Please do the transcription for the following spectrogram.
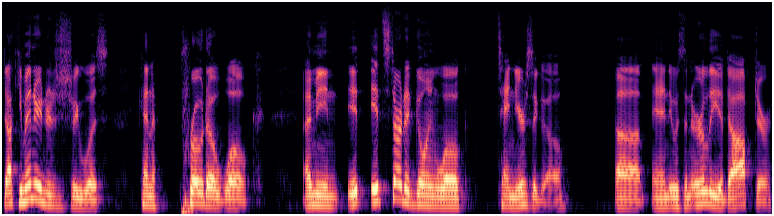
documentary industry was kind of proto woke. I mean, it it started going woke 10 years ago. uh, and it was an early adopter.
